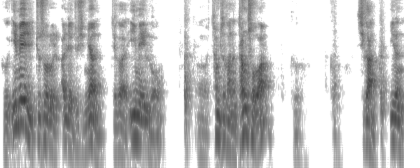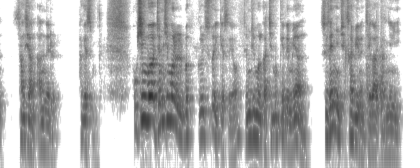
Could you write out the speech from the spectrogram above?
그 이메일 주소를 알려주시면 제가 이메일로 어, 참석하는 장소와 그, 그 시간 이런 상세한 안내를 하겠습니다. 혹시 뭐 점심을 먹을 수도 있겠어요. 점심을 같이 먹게 되면 선생님 식사비는 제가 당연히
